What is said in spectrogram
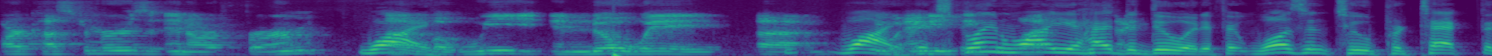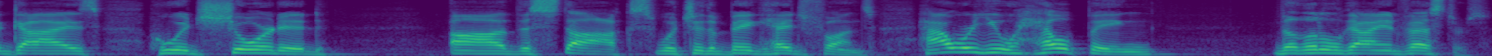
our customers and our firm. Why? Uh, but we, in no way. Uh, why? Explain why you had to do it if it wasn't to protect the guys who had shorted uh, the stocks, which are the big hedge funds. How are you helping the little guy investors?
